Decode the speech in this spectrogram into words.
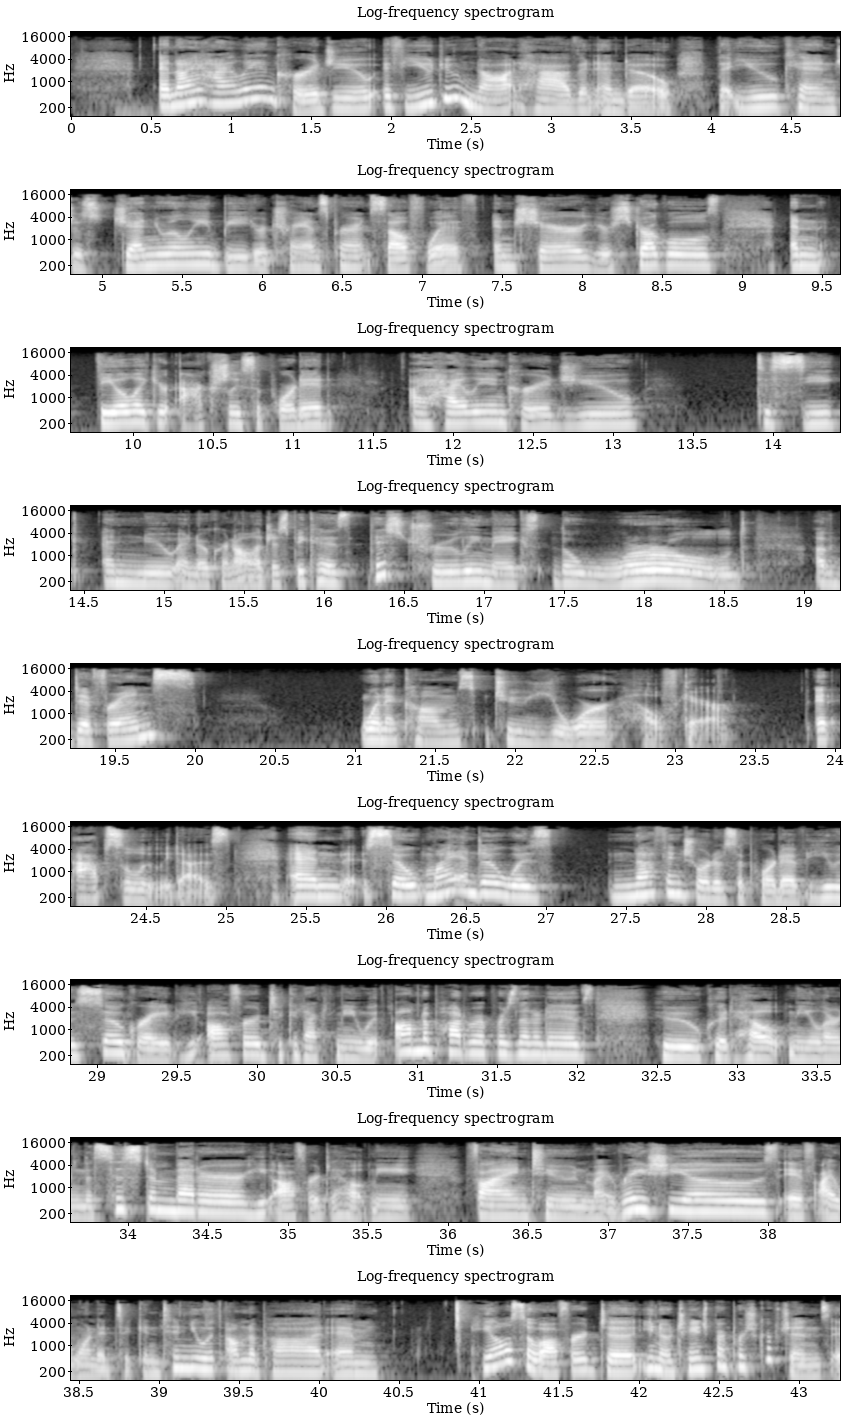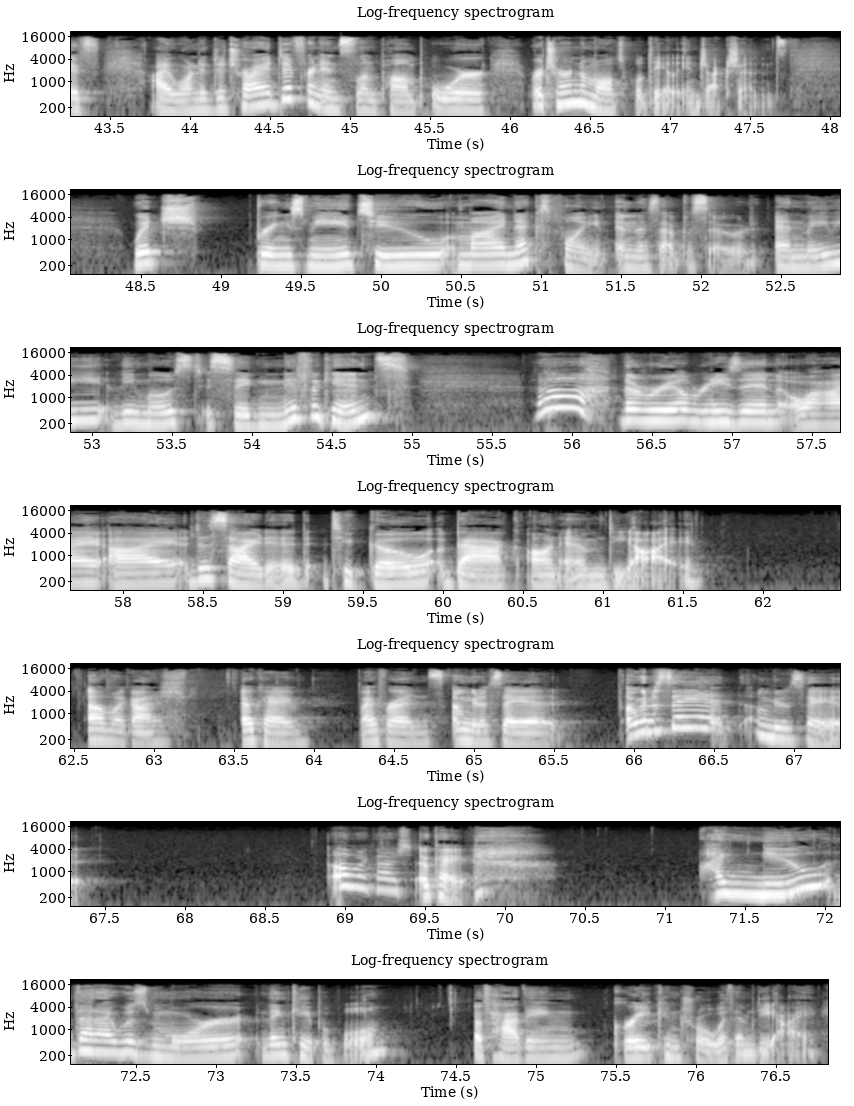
And I highly encourage you, if you do not have an endo that you can just genuinely be your transparent self with and share your struggles and feel like you're actually supported, I highly encourage you to seek a new endocrinologist because this truly makes the world of difference when it comes to your healthcare. It absolutely does. And so my endo was nothing short of supportive. He was so great. He offered to connect me with Omnipod representatives who could help me learn the system better. He offered to help me fine tune my ratios if I wanted to continue with Omnipod. And he also offered to, you know, change my prescriptions if I wanted to try a different insulin pump or return to multiple daily injections. Which brings me to my next point in this episode, and maybe the most significant, ah, the real reason why I decided to go back on MDI. Oh my gosh. Okay, my friends, I'm gonna say it. I'm gonna say it. I'm gonna say it. Oh my gosh. Okay. I knew that I was more than capable of having great control with MDI.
